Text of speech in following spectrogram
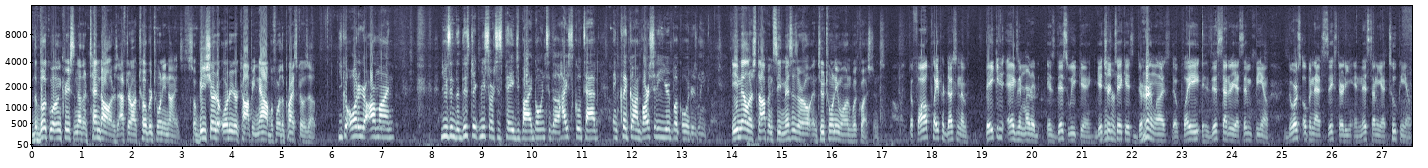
The book will increase another $10 after October 29th, so be sure to order your copy now before the price goes up. You can order your online using the district resources page by going to the high school tab and click on varsity yearbook orders link. Email or stop and see Mrs. Earl in 221 with questions. The fall play production of Bacon, Eggs, and Murder is this weekend. Get, Get your, your- tickets during lunch. The play is this Saturday at 7 p.m. Doors open at 6.30 and this Sunday at 2 p.m.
